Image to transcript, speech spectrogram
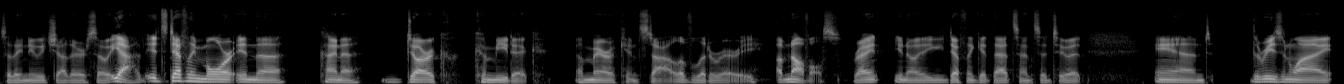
So they knew each other. So yeah, it's definitely more in the kind of dark comedic American style of literary of novels, right? You know, you definitely get that sense into it. And the reason why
